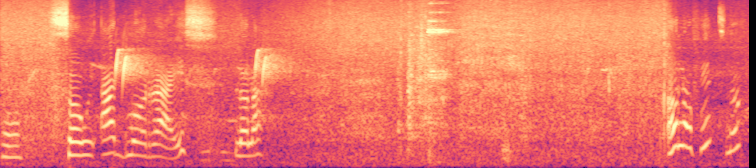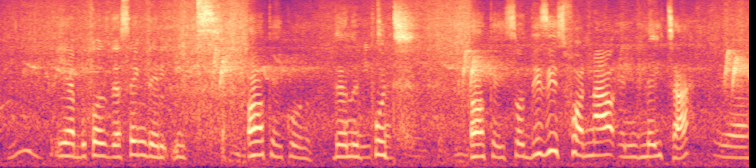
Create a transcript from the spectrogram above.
Yeah. So we add more rice, Lola. All of it, no? Yeah, because they're saying they'll eat. Okay, cool. Then we put. Okay, so this is for now and later. Yeah.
